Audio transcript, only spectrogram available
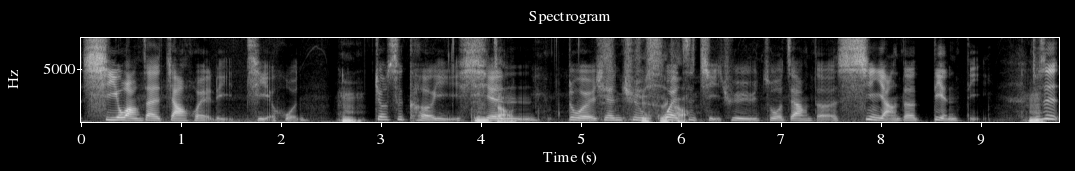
希望在教会里结婚，嗯，就是可以先对，先去为自己去做这样的信仰的垫底，就是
